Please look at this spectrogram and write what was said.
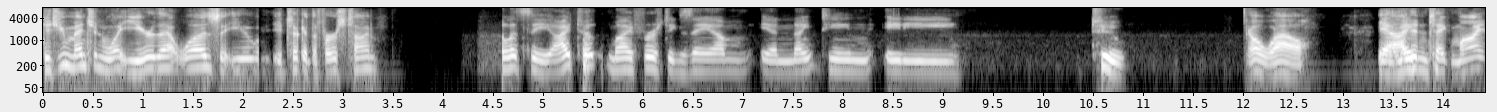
Did you mention what year that was that you you took it the first time? Let's see. I took my first exam in 1982. Oh wow. Yeah, Yeah, I nin- didn't take mine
